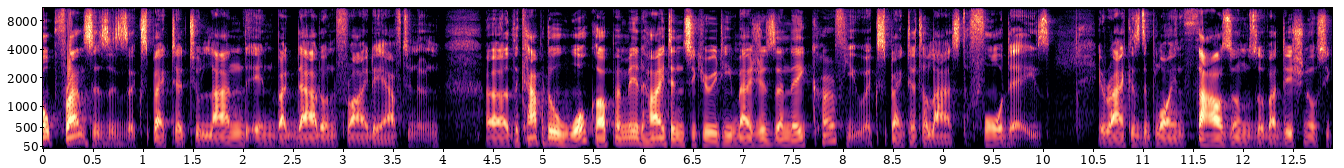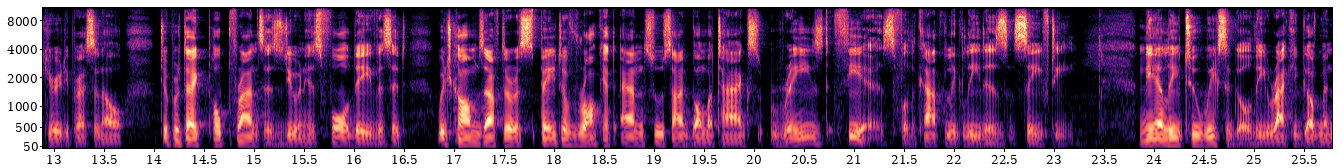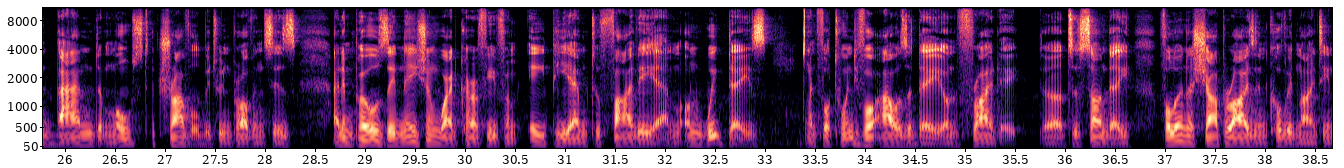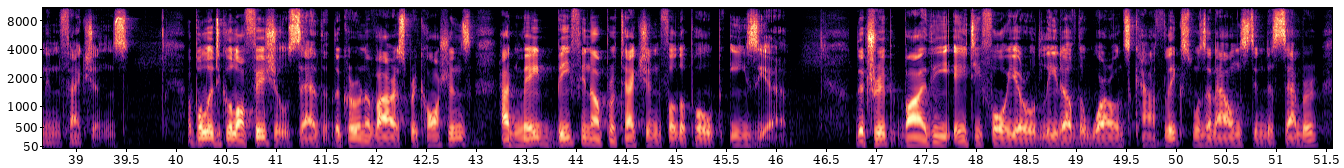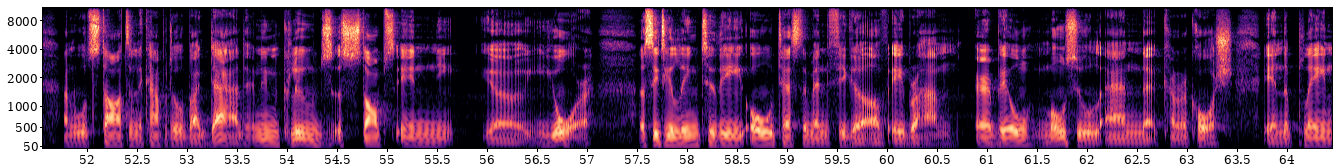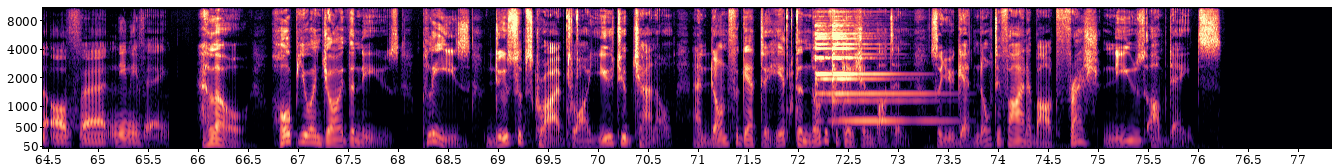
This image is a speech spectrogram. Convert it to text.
Pope Francis is expected to land in Baghdad on Friday afternoon. Uh, the capital woke up amid heightened security measures and a curfew expected to last four days. Iraq is deploying thousands of additional security personnel to protect Pope Francis during his four-day visit, which comes after a spate of rocket and suicide bomb attacks raised fears for the Catholic leader's safety. Nearly two weeks ago, the Iraqi government banned most travel between provinces and imposed a nationwide curfew from 8 p.m. to 5 a.m. on weekdays and for 24 hours a day on Friday uh, to Sunday, following a sharp rise in COVID-19 infections. A political official said that the coronavirus precautions had made beefing up protection for the Pope easier. The trip by the 84-year-old leader of the world's Catholics was announced in December and would start in the capital Baghdad and includes stops in uh, Ur, a city linked to the Old Testament figure of Abraham, Erbil, Mosul, and Karakosh in the plain of uh, Nineveh. Hello, hope you enjoyed the news. Please do subscribe to our YouTube channel and don't forget to hit the notification button so you get notified about fresh news updates.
